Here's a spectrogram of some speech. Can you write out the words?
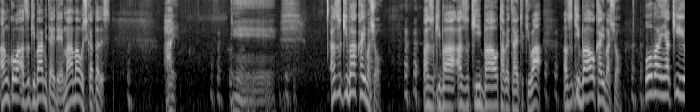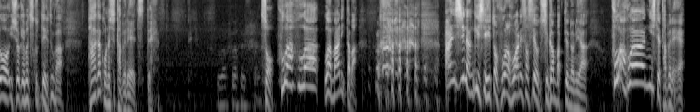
あんこは小豆バーみたいでまあまあ美味しかったです。はい。えー、小豆バー買いましょう。小豆バー小豆バーを食べたい時は小豆バーを買いましょう。大判焼きを一生懸命作っている人が「たがこねして食べれ」っつって。そう。ふわふわはマニタバ安心難儀して人ふわふわにさせようとして頑張ってんのにや。ふわふわにして食べれっ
